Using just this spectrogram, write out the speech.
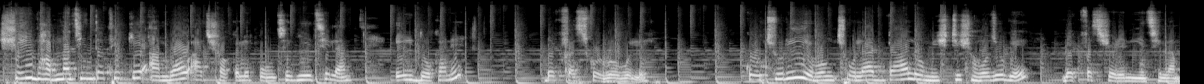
সেই ভাবনা চিন্তা থেকে আমরাও আজ সকালে পৌঁছে গিয়েছিলাম এই দোকানে ব্রেকফাস্ট করব বলে। কচুরি এবং ছোলার ডাল ও মিষ্টি সহযোগে ব্রেকফাস্ট সেরে নিয়েছিলাম।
